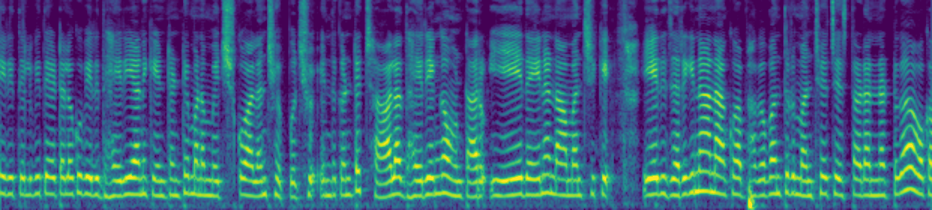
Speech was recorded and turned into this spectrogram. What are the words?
వీరి తెలివితేటలకు వీరి ధైర్యానికి ఏంటంటే మనం మెచ్చుకోవాలని చెప్పొచ్చు. ఎందుకంటే చాలా ధైర్యంగా ఉంటారు. ఏదైనా నా మంచికి ఏది జరిగినా నాకు ఆ భగవంతుడు మంచిగా చేస్తాడన్నట్టుగా ఒక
